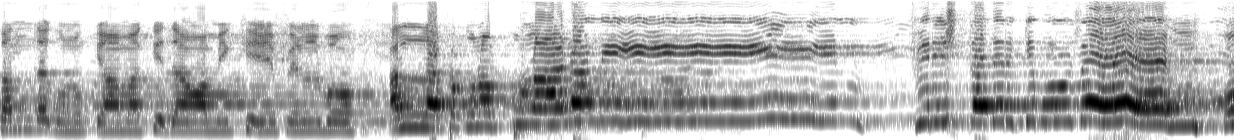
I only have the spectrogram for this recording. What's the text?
বান্দা গুলোকে আমাকে দাও, আমি খেয়ে ফেলব। আল্লাহ পাক রব্বুল আলামিন ফিরিস্তাদেরকে বলবেন, ও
